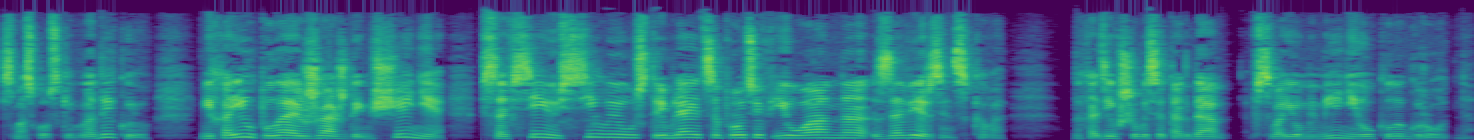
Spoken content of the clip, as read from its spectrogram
с московским владыкою, Михаил, пылая жаждой мщения, со всею силой устремляется против Иоанна Заверзинского, находившегося тогда в своем имении около Гродно.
